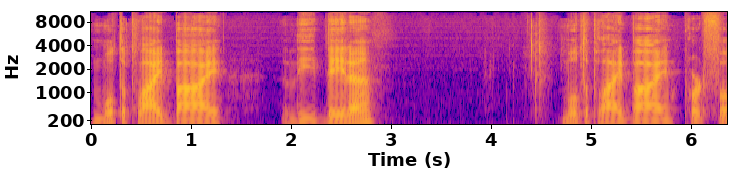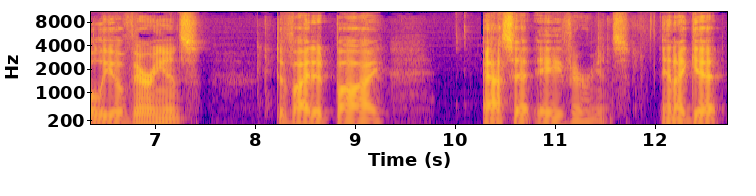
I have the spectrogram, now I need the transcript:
multiplied by the beta multiplied by portfolio variance divided by asset A variance. And I get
